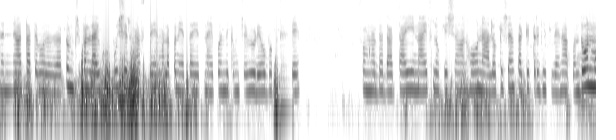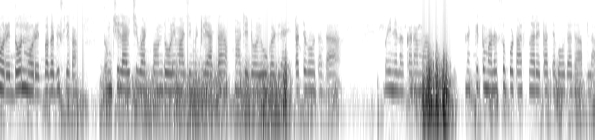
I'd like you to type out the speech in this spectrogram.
धन्यवाद तात्या भाऊ दादा. तुमची पण लाईव्ह खूप उशीर नसते. मला पण येता येत नाही पण मी तुमचे व्हिडिओ बघते. सोमनाथ दादा ताई नाईस लोकेशन हो ना लोकेशनसाठी तर घेतले ना आपण. दोन मोरे आहेत दोन मोरेत आहेत. बघा दिसले का? तुमची लाईव्हची वाट पाहून डोळे माझे मिटले. आता माझे डोळे उघडले आहेत तात्या भाऊ दादा बहिणीला करा मग नक्की तुम्हाला सपोर्ट असणार आहे तात्या भाऊदादा आपला.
